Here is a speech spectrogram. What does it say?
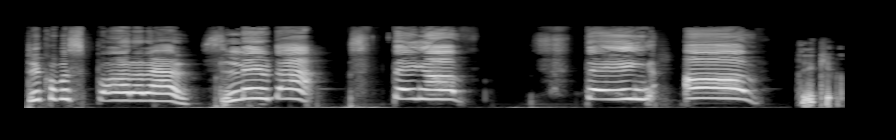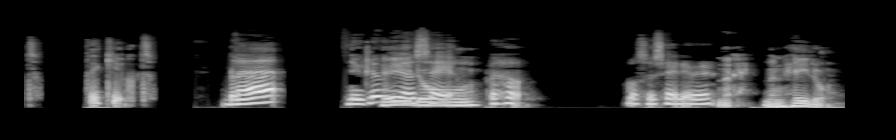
Du kommer spara det här! Sluta! Stäng av! Stäng av! Det är kul. Det är kul. Blä. Nu glömde jag då. säga... Jaha. Måste jag säga det med? Nej, men hej då.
